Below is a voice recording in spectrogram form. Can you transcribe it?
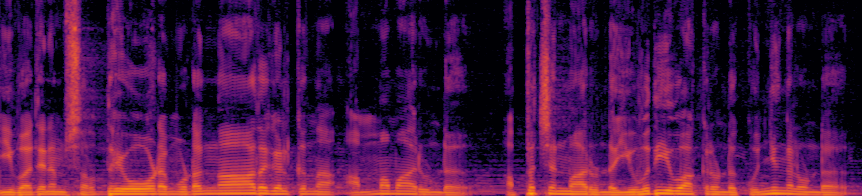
ഈ വചനം ശ്രദ്ധയോടെ മുടങ്ങാതെ കേൾക്കുന്ന അമ്മമാരുണ്ട് അപ്പച്ചന്മാരുണ്ട് യുവതി യുവാക്കളുണ്ട് കുഞ്ഞുങ്ങളുണ്ട്.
